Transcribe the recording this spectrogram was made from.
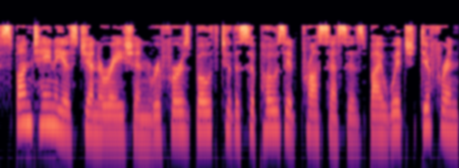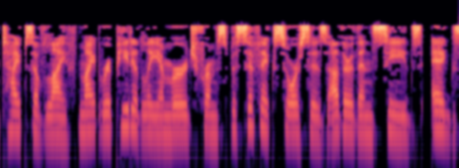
Spontaneous generation refers both to the supposed processes by which different types of life might repeatedly emerge from specific sources other than seeds, eggs,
